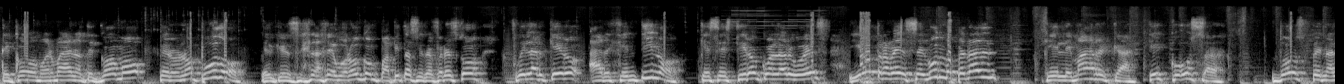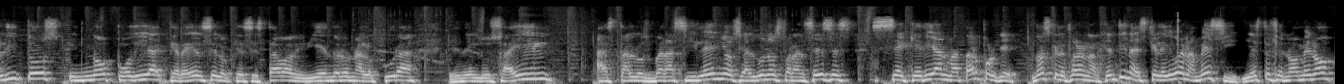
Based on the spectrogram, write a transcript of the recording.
Te como, hermano, te como, pero no pudo. El que se la devoró con papitas y refresco fue el arquero argentino, que se estiró con largo es. Y otra vez, segundo penal que le marca. ¡Qué cosa! Dos penalitos y no podía creerse lo que se estaba viviendo. Era una locura en el Lusail. Hasta los brasileños y algunos franceses se querían matar porque no es que le fueran a Argentina, es que le iban a Messi. Y este fenómeno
